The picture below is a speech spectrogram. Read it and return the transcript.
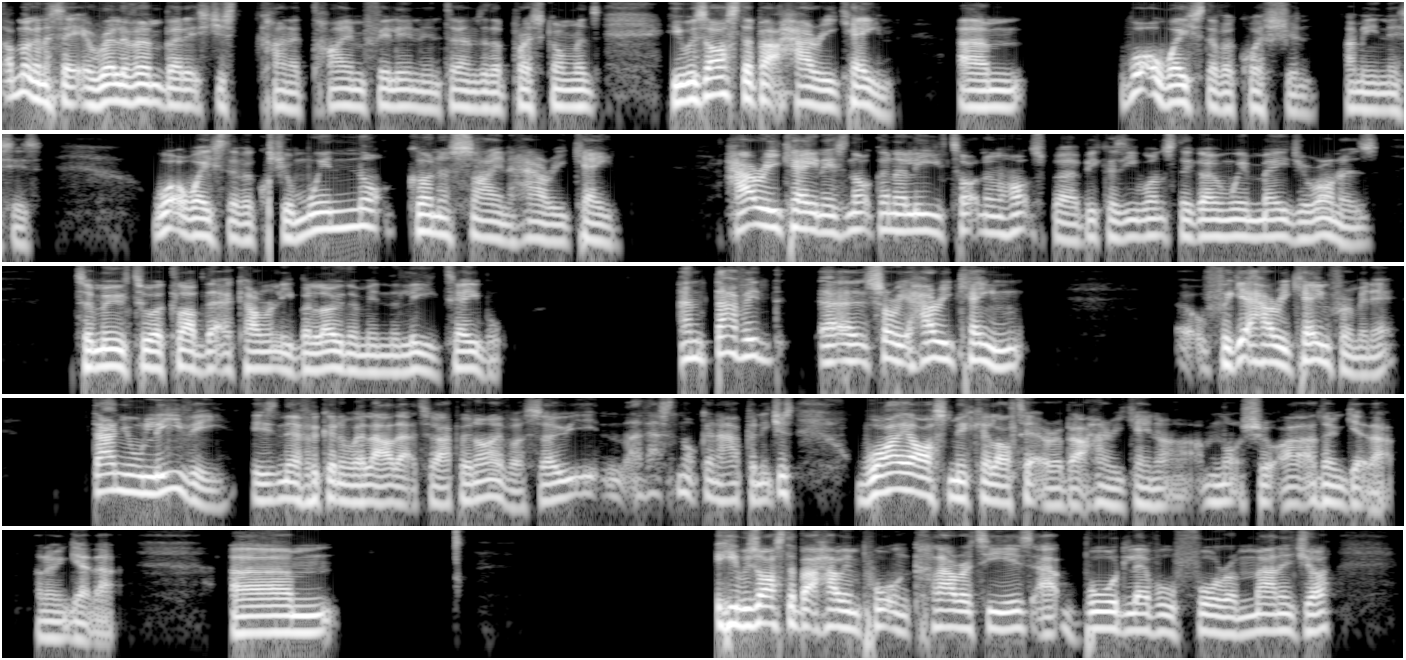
I'm not going to say irrelevant, but it's just kind of time filling in terms of the press conference. He was asked about Harry Kane. Um, what a waste of a question. I mean, this is what a waste of a question. We're not going to sign Harry Kane. Harry Kane is not going to leave Tottenham Hotspur because he wants to go and win major honours to move to a club that are currently below them in the league table. And David, uh, sorry, Harry Kane, uh, forget Harry Kane for a minute. Daniel Levy is never going to allow that to happen either. So that's not going to happen. It just why ask Mikel Arteta about Harry Kane? I'm not sure. I, don't get that. I don't get that. Um, he was asked about how important clarity is at board level for a manager.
